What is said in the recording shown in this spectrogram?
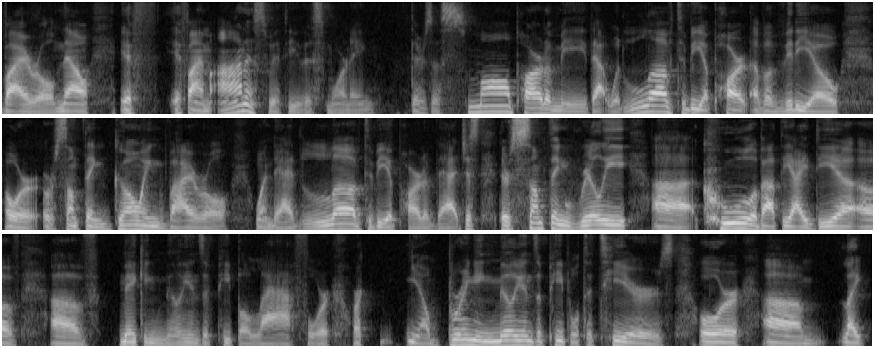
viral. Now, if if I'm honest with you this morning, there's a small part of me that would love to be a part of a video or, or something going viral one day. I'd love to be a part of that. Just there's something really uh, cool about the idea of, of making millions of people laugh or, or you know, bringing millions of people to tears or um, like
